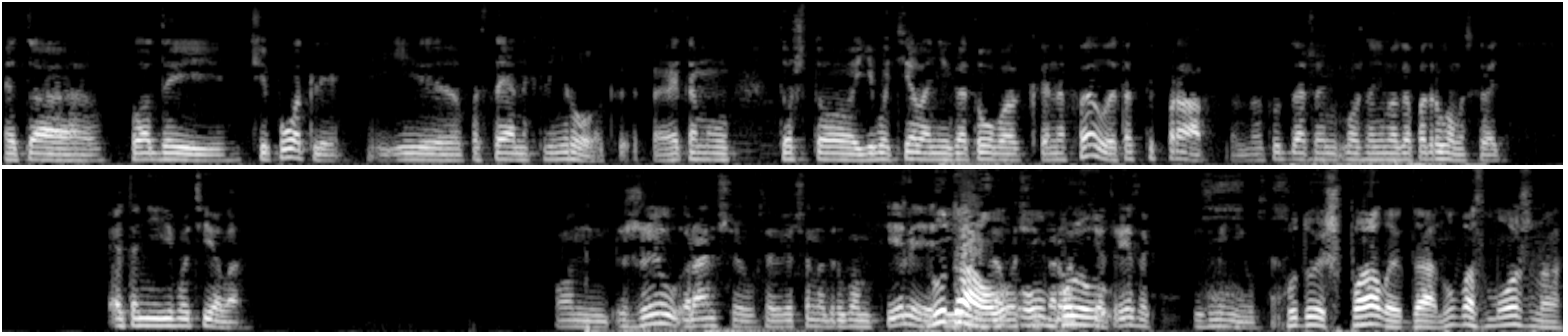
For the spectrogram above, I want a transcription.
это плоды чепотли и постоянных тренировок. Поэтому то, что его тело не готово к НФЛ, это ты прав. Но тут даже можно немного по-другому сказать. Это не его тело. Он жил раньше в совершенно другом теле, ну и да, за он, очень он короткий был отрезок изменился. Худой шпалы, да, ну возможно.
